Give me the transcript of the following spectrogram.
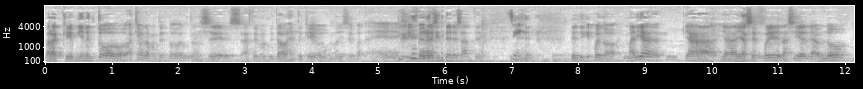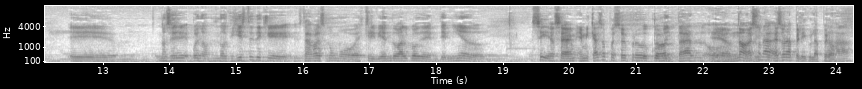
para que miren todo. Aquí hablamos de todo. Entonces, hasta hemos invitado a gente que uno dice, "Eh", pero es interesante. Sí. Desde que, bueno, María ya, ya, ya se fue, la CIA le habló. eh, no sé, bueno, nos dijiste de que estabas como escribiendo algo de, de miedo. Sí, o sea, en, en mi caso pues soy productor. ¿Documental o Eh, no, es una, película? es una película, pero Ajá.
